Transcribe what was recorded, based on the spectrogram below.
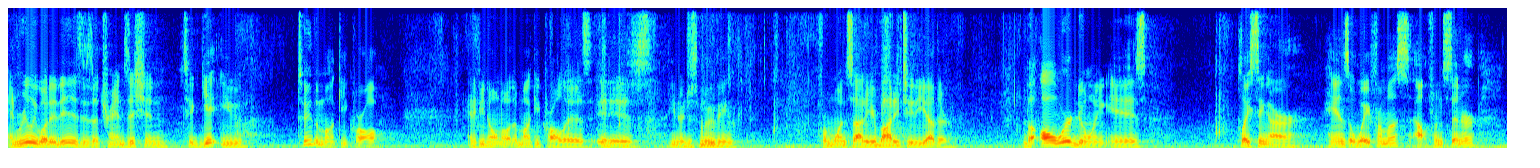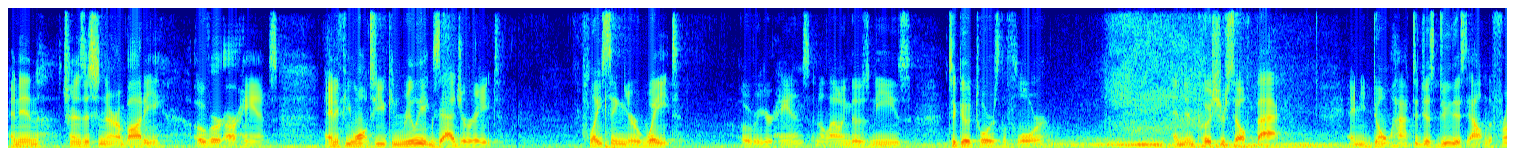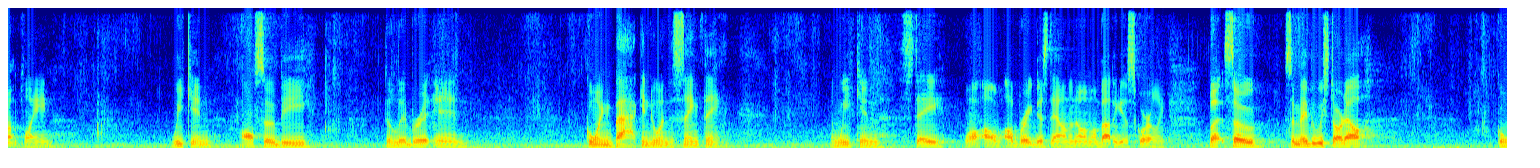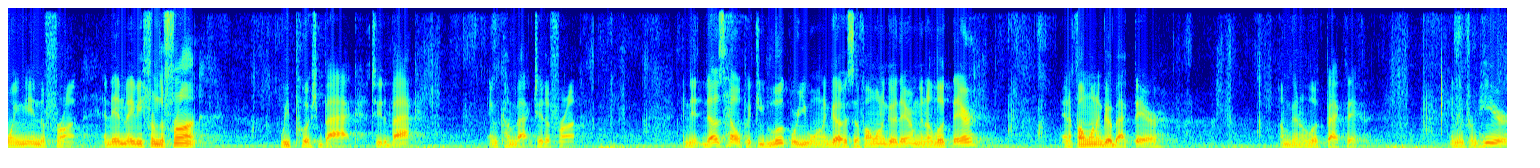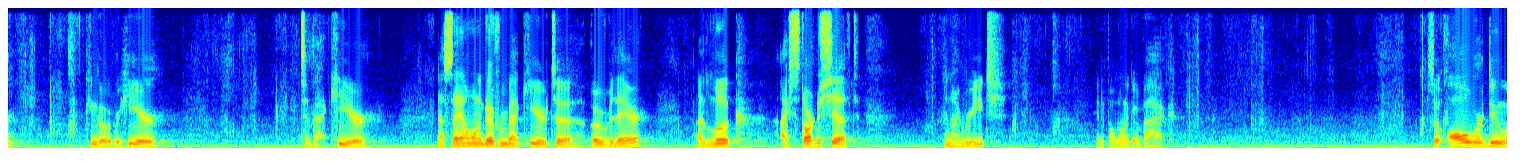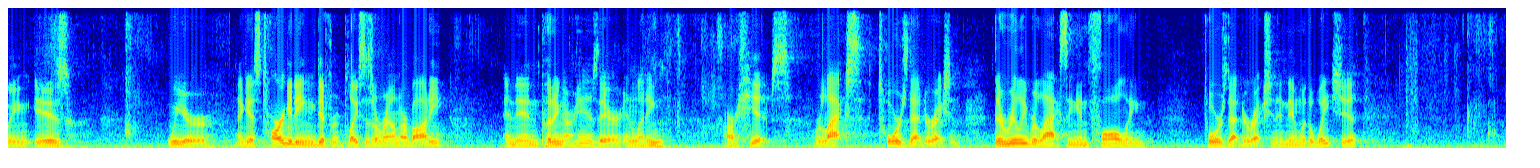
And really what it is is a transition to get you to the monkey crawl. And if you don't know what the monkey crawl is, it is, you know, just moving from one side of your body to the other. But all we're doing is placing our hands away from us, out from center, and then transitioning our body over our hands. And if you want to, you can really exaggerate placing your weight over your hands and allowing those knees to go towards the floor. And then push yourself back. And you don't have to just do this out in the front plane. We can also be deliberate in going back and doing the same thing. And we can stay, well, I'll, I'll break this down. I know I'm about to get squirrely. But so, so maybe we start out going in the front. And then maybe from the front, we push back to the back and come back to the front. And it does help if you look where you want to go. So if I want to go there, I'm going to look there. And if I want to go back there, I'm going to look back there. And then from here, can go over here to back here. Now say I want to go from back here to over there. I look, I start to shift, and I reach. And if I want to go back, so all we're doing is we are, I guess, targeting different places around our body and then putting our hands there and letting our hips relax towards that direction. They're really relaxing and falling towards that direction. And then with a weight shift,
